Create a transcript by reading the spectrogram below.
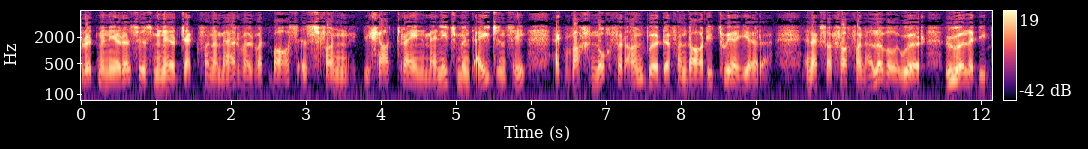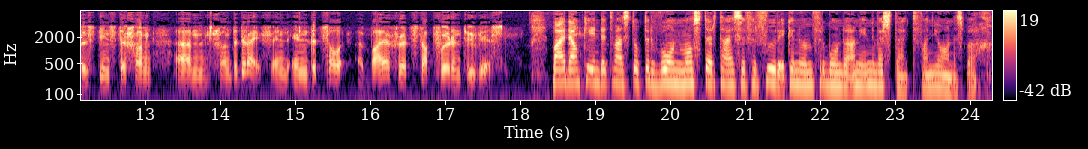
groot meneer is soos meneer Jack van der Merwe wat baas is van die Gautrain Management Agency. Ek wag nog vir antwoorde van daardie twee here en ek sal graag van hulle wil hoor hoe hulle die busdienste gaan ehm um, gaan bedryf. En en dit sal 'n baie groot stap vorentoe wees. Baie dankie en dit was Dr. Won Mostert, hy se vervoer ekonom verbonde aan die Universiteit van Johannesburg.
